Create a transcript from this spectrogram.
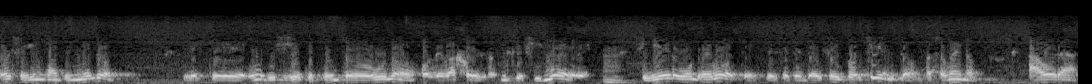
hoy seguimos manteniendo este, un 17.1 por debajo del 2019. Si bien hubo un rebote del 76%, más o menos, ahora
